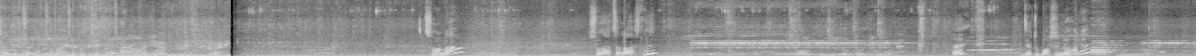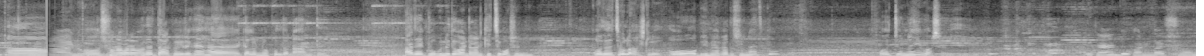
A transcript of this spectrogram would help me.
চলো চলো চলো চলো চলো চলো। সোনা সোজা চলে আসলি? এই যেটু বসেনি ওখানে? ও সোনাবার আমাদের দাঁড় করে রেখে হ্যাঁ গেল নকুলদানা আনতে। আজ ঘুগনি দোকান টোকান কিছু বসেনি। ওদের চলে আসলো। ও ভীম একাদশী না আজকে? ওর জন্যই বসেনি। এখানে দোকানঘর সহ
